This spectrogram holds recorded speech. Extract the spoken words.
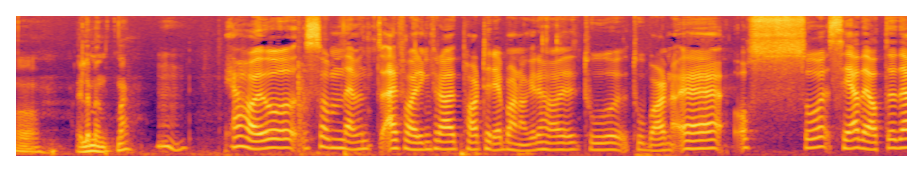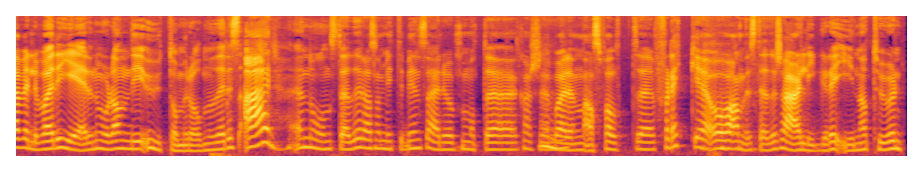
og elementene. Jeg har jo som nevnt erfaring fra et par-tre barnehager. Jeg har to, to barn. Eh, og så ser jeg det at det er veldig varierende hvordan de uteområdene deres er. Eh, Noen steder, altså midt i byen, så er det jo på en måte kanskje bare en asfaltflekk, eh, og andre steder så er, ligger det i naturen.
